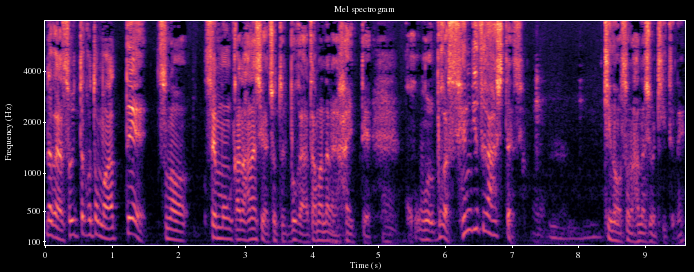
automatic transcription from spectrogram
だからそういったこともあって、その、専門家の話がちょっと僕は頭の中に入って、こう僕は戦慄が走ったんですよ。昨日その話を聞いてね。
